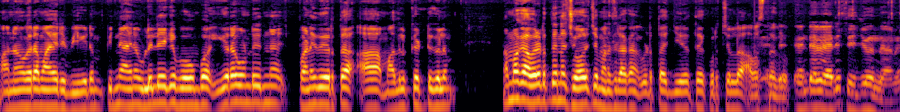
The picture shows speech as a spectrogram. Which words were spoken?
മനോഹരമായ ഒരു വീടും. പിന്നെ അതിന് ഉള്ളിലേക്ക് പോകുമ്പോൾ ഈറ കൊണ്ട് തന്നെ പണി തീർത്ത ആ മതിൽക്കെട്ടുകളും നമുക്ക് അവരുടെ തന്നെ ചോദിച്ച് മനസ്സിലാക്കാം ഇവിടുത്തെ ജീവിതത്തെക്കുറിച്ചുള്ള അവസ്ഥകൾ. എന്റെ പേര് സിജു എന്നാണ്.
